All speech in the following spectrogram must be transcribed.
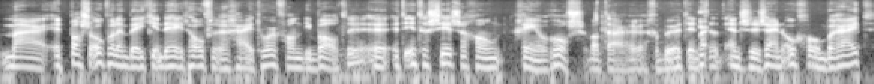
maar het past ook wel een beetje in de heethoofdigheid hoor, van die Balten. Uh, het interesseert ze gewoon geen ros wat daar uh, gebeurt. En, maar... en, ze zijn ook gewoon bereid,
